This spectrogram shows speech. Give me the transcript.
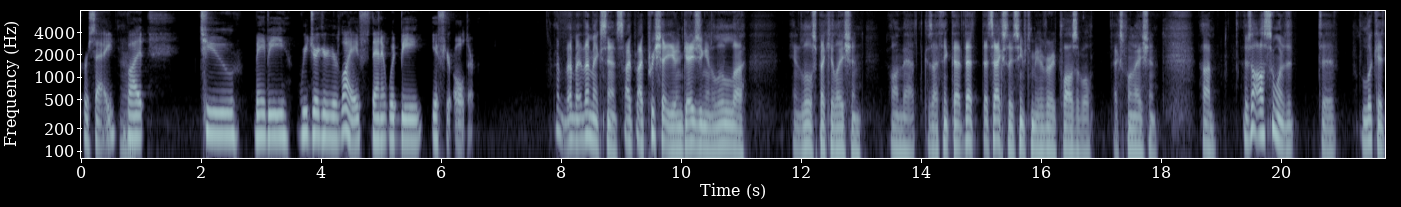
per se, yeah. but to maybe rejigger your life than it would be if you're older. That, that, that makes sense. I, I, appreciate you engaging in a little uh, in a little speculation on that because I think that that that's actually seems to me a very plausible explanation. Um, there's also wanted to, to, look at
